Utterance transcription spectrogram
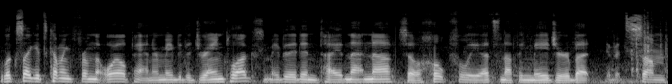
Looks like it's coming from the oil pan or maybe the drain plugs. Maybe they didn't tighten that enough. So hopefully that's nothing major, but if it's some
